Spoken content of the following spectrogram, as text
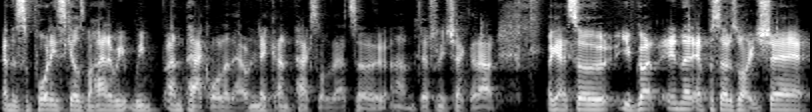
and the supporting skills behind it. We we unpack all of that. Or Nick unpacks all of that. So um, definitely check that out. Okay, so you've got in that episode as well. You share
